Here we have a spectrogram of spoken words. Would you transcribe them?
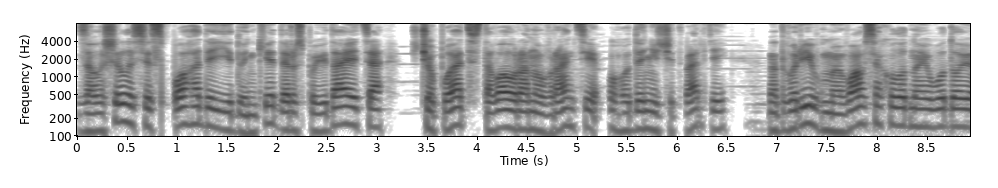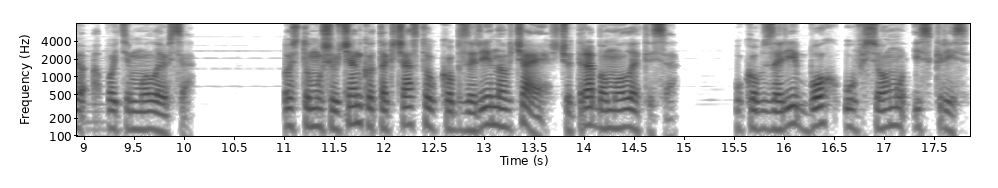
Залишилися спогади її доньки, де розповідається, що поет вставав рано вранці о годині четвертій, на дворі вмивався холодною водою, а потім молився. Ось тому Шевченко так часто в кобзарі навчає, що треба молитися. У кобзарі Бог у всьому і скрізь.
